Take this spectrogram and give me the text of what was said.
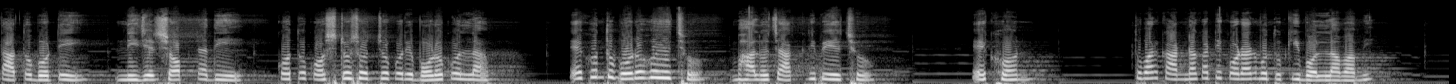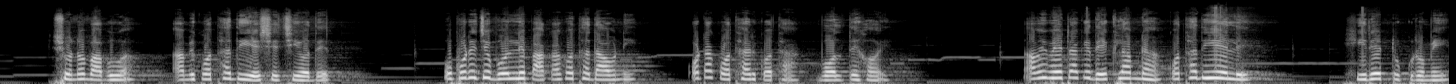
তা তো বটেই। নিজের সবটা দিয়ে কত কষ্ট সহ্য করে বড় করলাম। এখন তো বড় হয়েছ, ভালো চাকরি পেয়েছ। এখন তোমার কান্নাকাটি করার মতো কি বললাম আমি? শোনো, বাবুয়া, আমি কথা দিয়ে এসেছি ওদের। ওপরে যে বললে পাকা কথা দাওনি, ওটা কথার কথা, বলতে হয়। আমি মেয়েটাকে দেখলাম না, কথা দিয়ে এলে। হীরের টুকরো মেয়ে,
